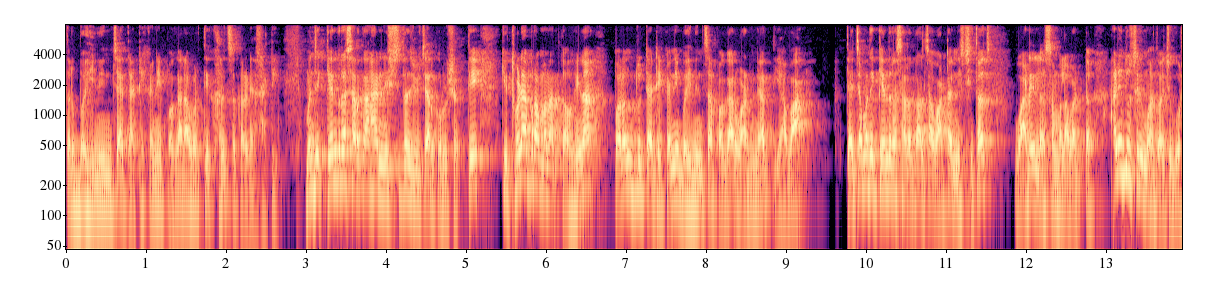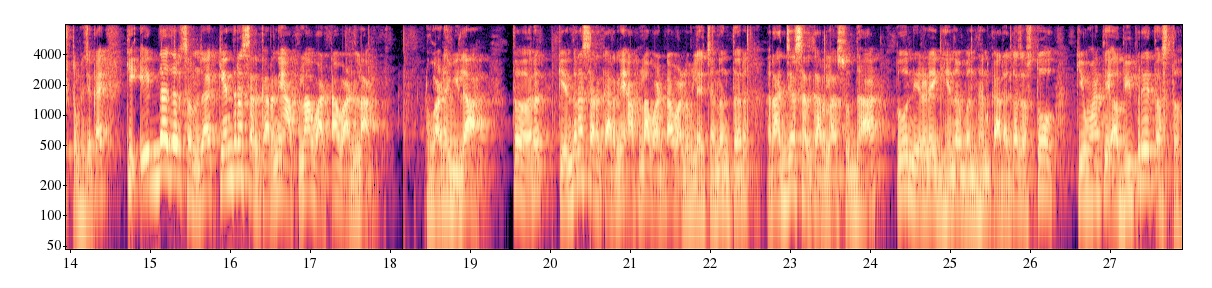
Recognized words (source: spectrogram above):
तर बहिणींच्या त्या ठिकाणी पगारावरती खर्च करण्यासाठी. म्हणजे केंद्र सरकार हा निश्चितच विचार करू शकते की थोड्या प्रमाणात का होईना परंतु त्या ठिकाणी बहिणींचा पगार वाढण्यात यावा. त्याच्यामध्ये केंद्र सरकारचा वाटा निश्चितच वाढेल असं मला वाटतं. आणि दुसरी महत्त्वाची गोष्ट म्हणजे काय? की एकदा जर समजा केंद्र सरकारने आपला वाटा वाढला वाढविला तर केंद्र सरकारने आपला वाटा वाढवल्याच्या नंतर राज्य सरकारला सुद्धा तो निर्णय घेणं बंधनकारकच असतो. किंवा ते अभिप्रेत असतं.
